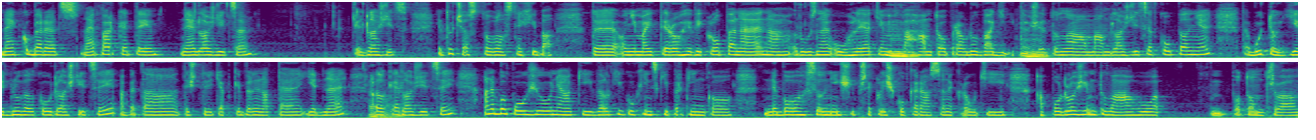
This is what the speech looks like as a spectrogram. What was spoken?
ne koberec, ne parkety, ne dlaždice, těch dlaždic je to často vlastně chyba. To je, oni mají ty rohy vyklopené na různé úhly a těm mm. váhám to opravdu vadí. Mm. Takže to na, mám dlaždice v koupelně, tak buď to jednu velkou dlaždici, aby ta, ty čtyři ťapky byly na té jedné Aha. velké dlaždici, anebo použiju nějaký velký kuchyňský prkínko nebo silnější překližku, která se nekroutí a podložím tu váhu a potom třeba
